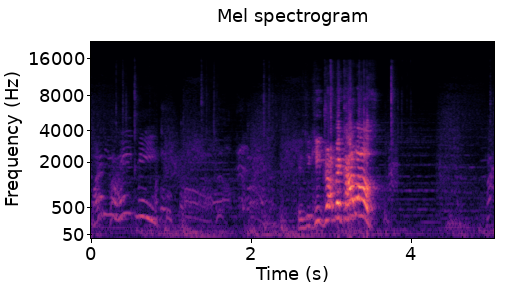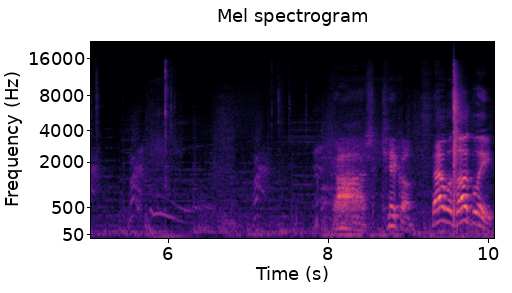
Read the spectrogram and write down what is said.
Why do you hate me? Because you keep dropping combos! Gosh, kick him. That was ugly.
